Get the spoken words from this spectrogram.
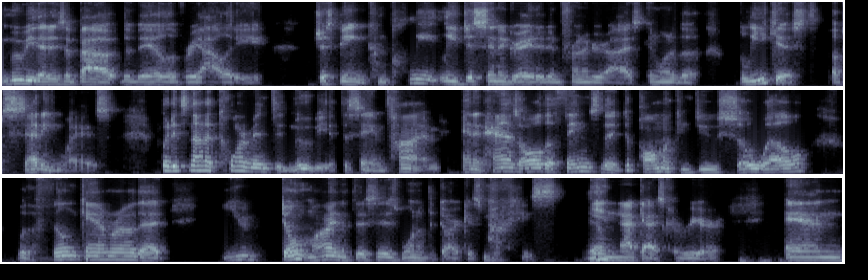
movie that is about the veil of reality just being completely disintegrated in front of your eyes in one of the bleakest, upsetting ways. But it's not a tormented movie at the same time. And it has all the things that De Palma can do so well with a film camera that you don't mind that this is one of the darkest movies Yeah. in that guy's career. And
